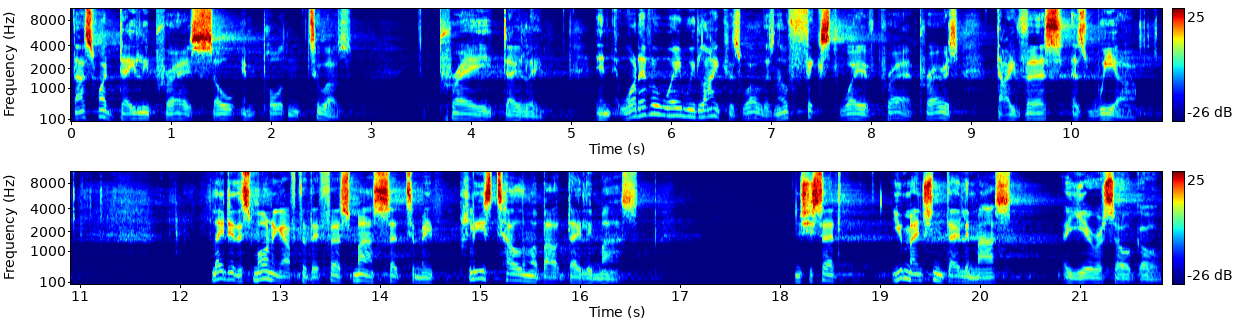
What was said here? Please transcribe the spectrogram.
That's why daily prayer is so important to us. To pray daily in whatever way we like as well. There's no fixed way of prayer. Prayer is diverse as we are lady this morning after the first Mass said to me, Please tell them about daily Mass. And she said, You mentioned daily Mass a year or so ago,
